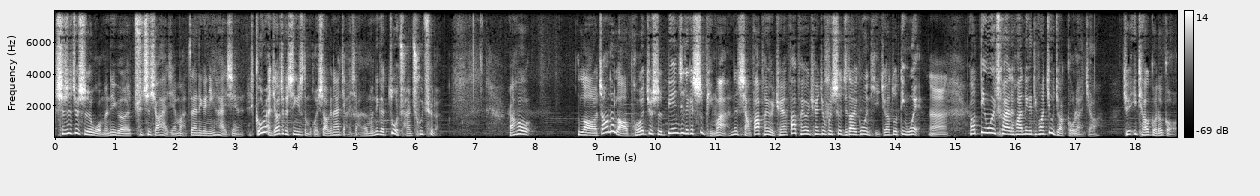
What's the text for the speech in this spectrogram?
其实就是我们那个去吃小海鲜嘛，在那个宁海县狗软胶这个事情是怎么回事？我跟大家讲一下，我们那个坐船出去了，然后老张的老婆就是编辑了一个视频嘛，那想发朋友圈，发朋友圈就会涉及到一个问题，就要做定位，嗯然后定位出来的话，那个地方就叫狗卵礁，就一条狗的狗，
